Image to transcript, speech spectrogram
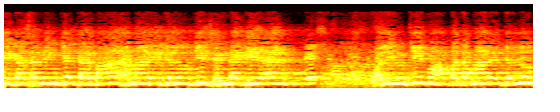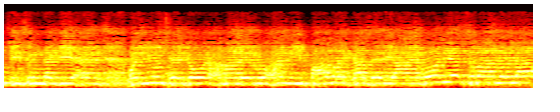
کی قسم ان کے دربار ہمارے دلوں کی زندگی ہے۔ ولیوں کی محبت ہمارے دلوں کی زندگی ہے۔ ولیوں سے جوڑ ہمارے روحانی پاور کا ذریعہ ہے۔ بولیے سبحان اللہ۔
